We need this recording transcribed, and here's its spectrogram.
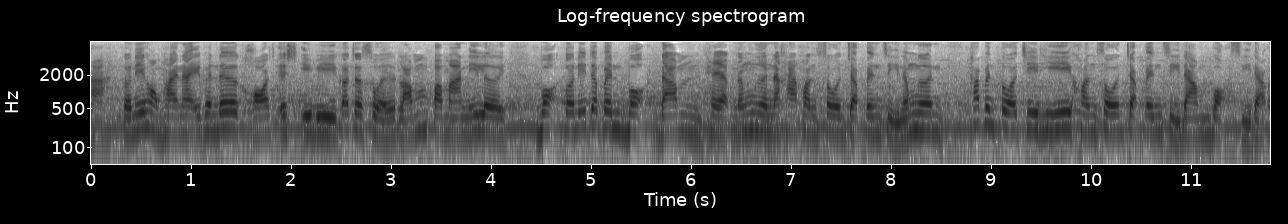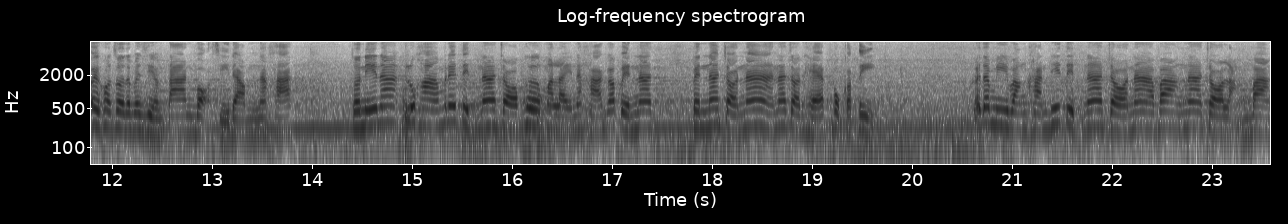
ค่ะ ตัวนี้ของภายใน Xpander Cross HEV ก็จะสวยล้ำประมาณนี้เลย เบาะตัวนี้จะเป็นเบาะดำแถบน้ำเงินนะคะ คอนโซลจะเป็นสีน้ำเงิน ถ้าเป็นตัว GT คอนโซลจะเป็นสีดำเบาะสีดำเอ้ยคอนโซลจะเป็นสีน้ำตาลเบาะสีดำนะคะ ตัวนี้นะลูกค้าไม่ได้ติดหน้าจอเพิ่มอะไรนะคะ ก็เป็นหน้าเป็นหน้าจอหน้าหน้าจอแท้ปกติ ก็จะมีบางคันที่ติดหน้าจอหน้าบ้าง หน้าจอหลังบ้าง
